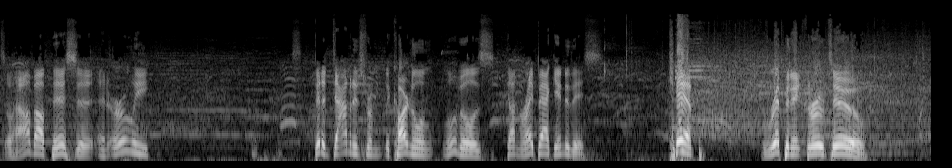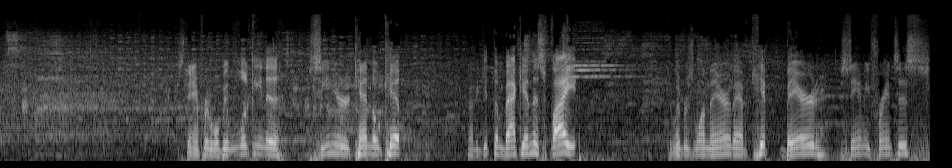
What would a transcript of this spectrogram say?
So, how about this? Uh, an early bit of dominance from the Cardinal and Louisville has gotten right back into this. Kipp ripping it through, too. Stanford will be looking to senior Kendall Kipp, Trying to get them back in this fight. Delivers one there. They have Kipp Baird, Sami Francis.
